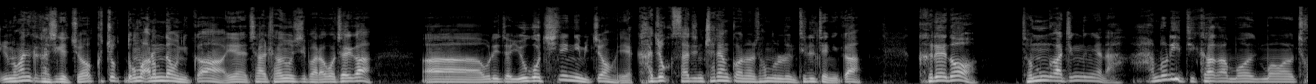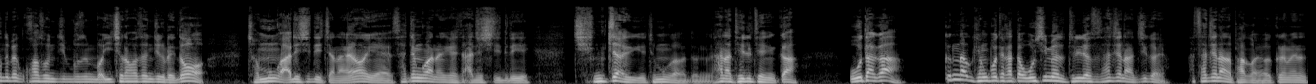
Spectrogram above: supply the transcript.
유명하니까 가시겠죠. 그쪽 너무 아름다우니까, 예. 잘 다녀오시기 바라고. 저희가, 아, 우리 저 6572님 있죠. 예. 가족 사진 촬영권을 선물로 드릴 테니까, 그래도 전문가가 찍는 게 나. 아무리 디카가 뭐, 뭐, 1500 화소인지 무슨 뭐 2000 화소인지 그래도 전문가 아저씨들 있잖아요. 예, 사정관의 아저씨들이 진짜 이게 전문가거든. 하나 드릴 테니까 오다가 끝나고 경포대 갔다 오시면서 들려서 사진 하나 찍어요. 사진 하나 박아요. 그러면은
